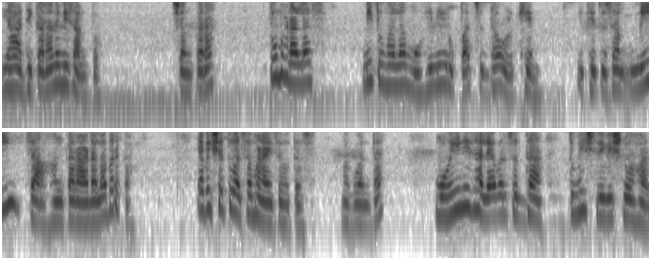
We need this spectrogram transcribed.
ह्या अधिकाराने मी सांगतो. शंकरा तू म्हणालास मी तुम्हाला मोहिनी रूपात सुद्धा ओळखेन. इथे तुझा मीचा अहंकार आडाला बरं का? यापेक्षा तू असं म्हणायचं होतंस भगवंता. मोहिनी झाल्यावर सुद्धा तुम्ही श्रीविष्णू आहात.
